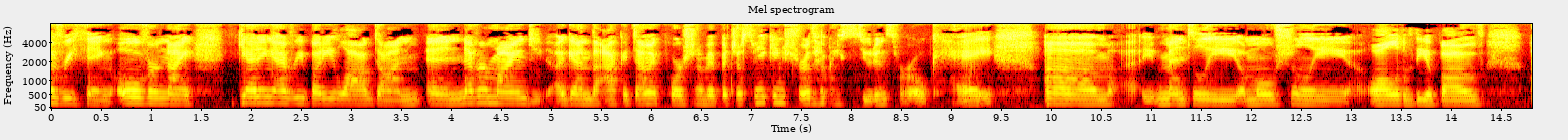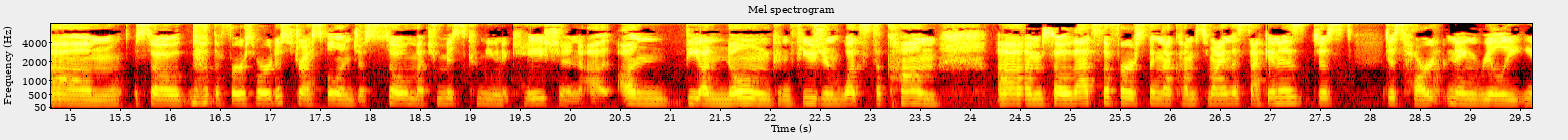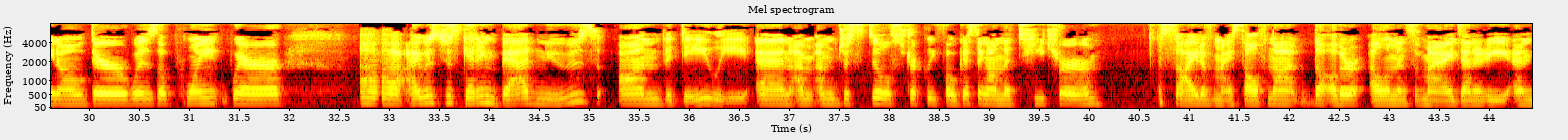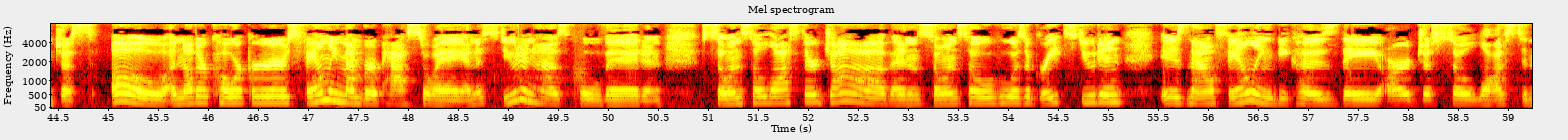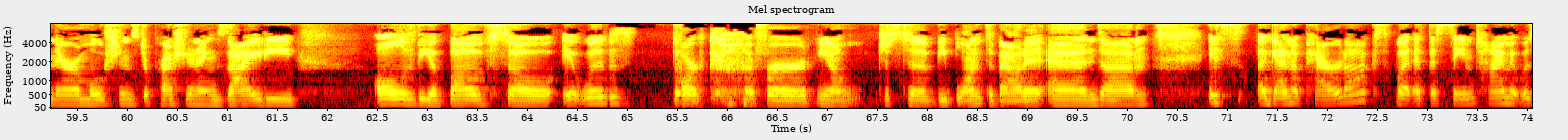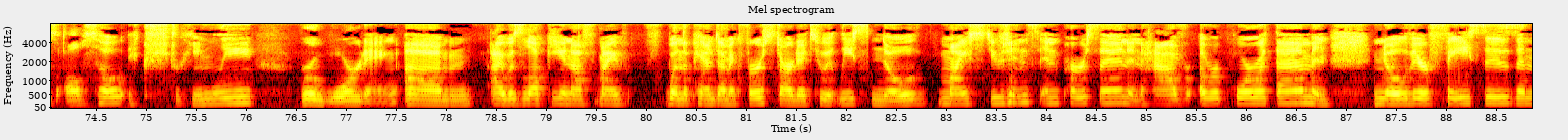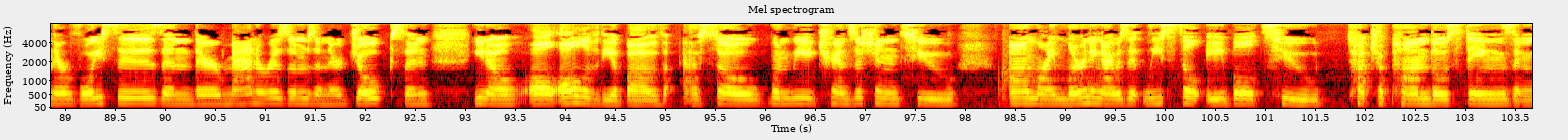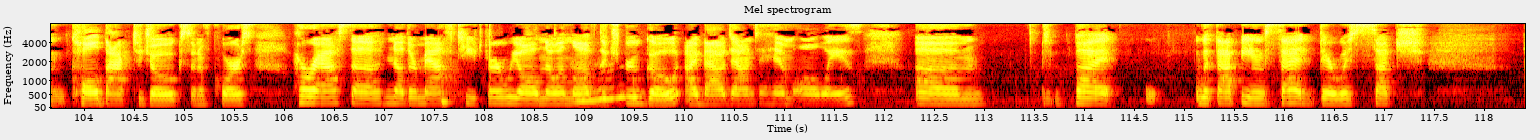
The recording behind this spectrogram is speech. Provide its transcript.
everything overnight getting everybody logged on. And never mind again the academic portion of it but just making sure that my students were okay um, mentally emotionally all of the above. Um, so the, first word is stressful and just so much miscommunication uh, un, the unknown confusion what's to come? Um, so that's the first thing that comes to mind. The second is just disheartening, really. You know, there was a point where uh, I was just getting bad news on the daily, and I'm, I'm just still strictly focusing on the teacher side of myself, not the other elements of my identity, and just, oh, another coworker's family member passed away, and a student has COVID, and so and so lost their job, and so and so, who was a great student, is now failing because they are just so lost in their emotions, depression, anxiety, all of the above. So it was dark for, you know, just to be blunt about it. And um, it's again a paradox, but at the same time, it was also extremely rewarding. Um, I was lucky enough my when the pandemic first started to at least know my students in person and have a rapport with them and know their faces and their voices and their mannerisms and their jokes and you know all all of the above. Uh, so when we transitioned to online learning I was at least still able to touch upon those things and call back to jokes and of course harass another math teacher we all know and love the true goat i bow down to him always um, but with that being said there was such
